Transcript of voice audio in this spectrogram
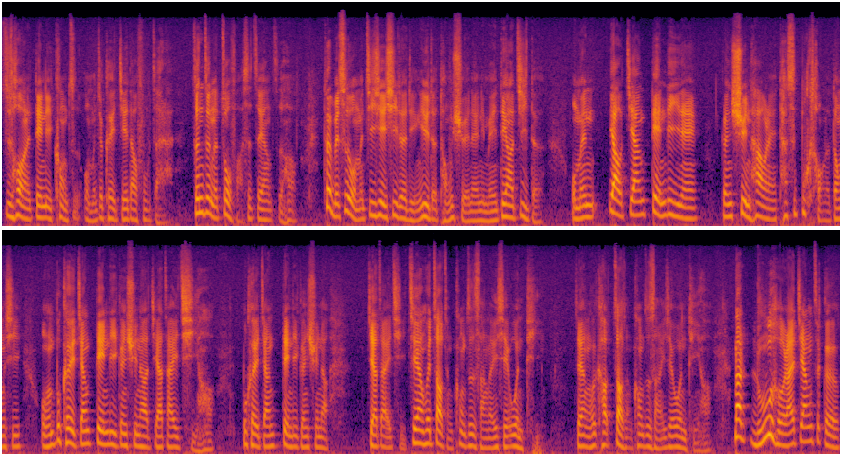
之后呢电力控制，我们就可以接到负载了。真正的做法是这样子哈，特别是我们机械系的领域的同学呢，你们一定要记得，我们要将电力呢跟讯号呢，它是不同的东西。我们不可以将电力跟讯号加在一起哈，不可以将电力跟讯号加在一起，这样会造成控制上的一些问题，这样会靠造成控制上一些问题哈。那如何来将这个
